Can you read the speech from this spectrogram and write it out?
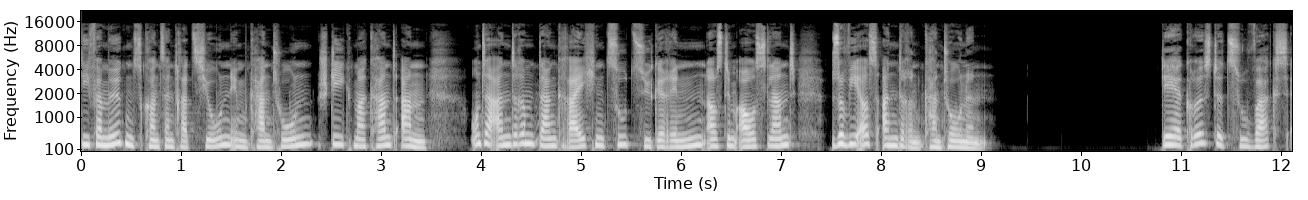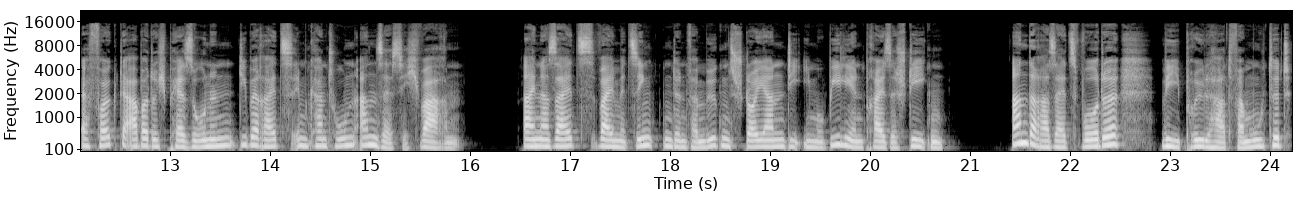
Die Vermögenskonzentration im Kanton stieg markant an unter anderem dank reichen Zuzügerinnen aus dem Ausland sowie aus anderen Kantonen. Der größte Zuwachs erfolgte aber durch Personen, die bereits im Kanton ansässig waren. Einerseits, weil mit sinkenden Vermögenssteuern die Immobilienpreise stiegen. Andererseits wurde, wie Brühlhardt vermutet,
